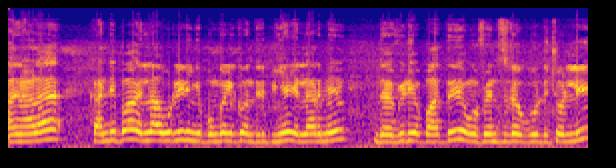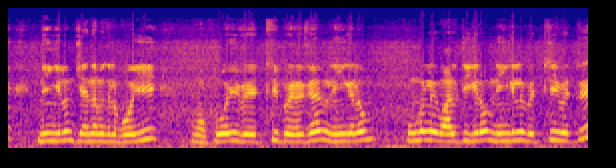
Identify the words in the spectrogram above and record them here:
அதனால் கண்டிப்பாக எல்லா ஊர்லேயும் நீங்கள் பொங்கலுக்கு வந்திருப்பீங்க. எல்லாருமே இந்த வீடியோ பார்த்து உங்கள் ஃப்ரெண்ட்ஸ்கிட்ட கூப்பிட்டு சொல்லி நீங்களும் சேந்தமத்தில் போய் போய் வெற்றி பெறுங்கள். நீங்களும் உங்களை வாழ்த்திக்கிறோம் நீங்களும் வெற்றி பெற்று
